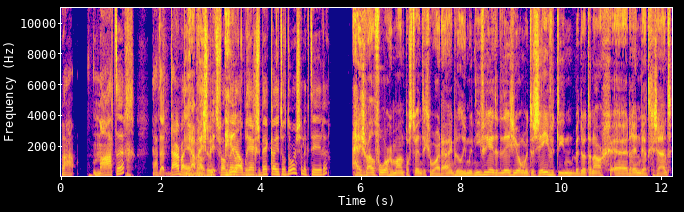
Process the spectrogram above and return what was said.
Maar matig. Ja, da- daarbij Ja, heb ik maar wel zoiets van, nou heel- ja, op rechtsback kan je toch doorselecteren? Hij is wel vorige maand pas 20 geworden. Hè? Ik bedoel, je moet niet vergeten dat deze jongen met de 17 bij Duttenach eh erin werd gezet.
